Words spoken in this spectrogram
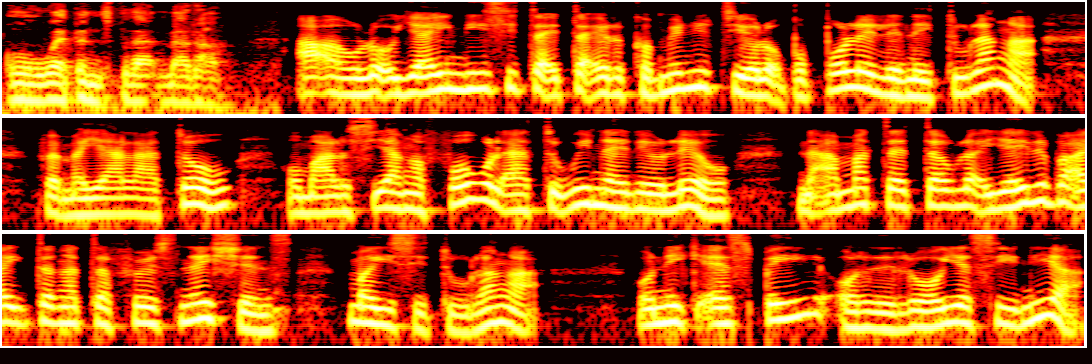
or weapons for that matter. a au loo iai nisi ta ita e community o loo popole le nei tulanga. Fa mai ala tau, o malo si fōu le atu wina i leo leo, na amata e taula iai le ba ai tangata First Nations mai isi tulanga. O Nick Espy o le lawyer senior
